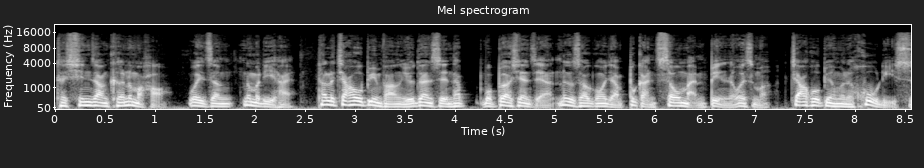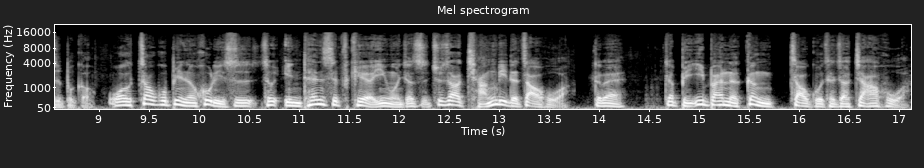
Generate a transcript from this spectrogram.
他心脏科那么好，魏征那么厉害，他的加护病房有一段时间，他我不知道现在怎样。那个时候跟我讲，不敢收满病人，为什么？加护病房的护理师不够。我照顾病人，护理师就 intensive care 英文就是就是要强力的照顾啊，对不对？要比一般的更照顾才叫加护啊。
